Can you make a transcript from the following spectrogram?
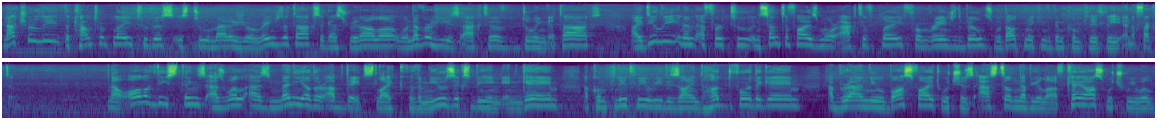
Naturally, the counterplay to this is to manage your ranged attacks against Rennala whenever he is active doing attacks, ideally in an effort to incentivize more active play from ranged builds without making them completely ineffective. Now all of these things as well as many other updates like the musics being in-game, a completely redesigned HUD for the game, a brand new boss fight which is Astel Nebula of Chaos which we will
